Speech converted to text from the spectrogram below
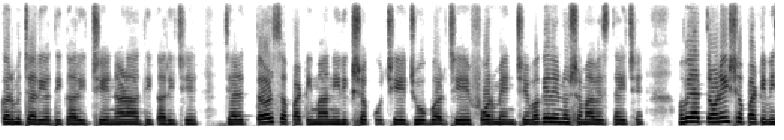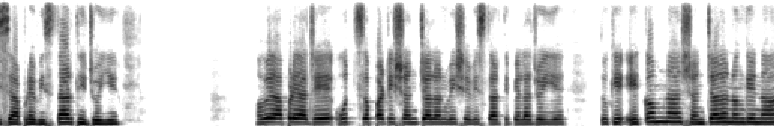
કર્મચારી અધિકારી છે, નાણાં અધિકારી છે, જ્યારે તળ સપાટીમાં નિરીક્ષકો છે, જોબર છે, ફોરમેન છે વગેરેનો સમાવેશ થાય છે. હવે આ ત્રણેય સપાટી વિશે આપણે વિસ્તારથી જોઈએ. હવે આપણે આજે ઉચ્ચ સપાટી સંચાલન વિશે વિસ્તારથી પહેલા જોઈએ તો કે એકમના સંચાલન અંગેના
